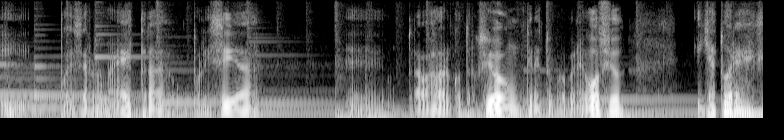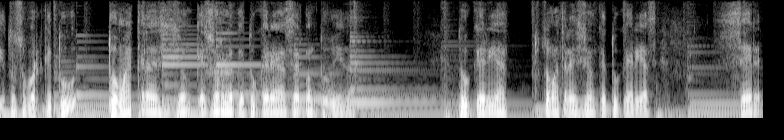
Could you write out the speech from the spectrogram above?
y puedes ser una maestra, un policía, eh, un trabajador en construcción, tienes tu propio negocio y ya tú eres exitoso porque tú tomaste la decisión que eso es lo que tú querías hacer con tu vida. Tú querías, tú tomaste la decisión que tú querías ser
